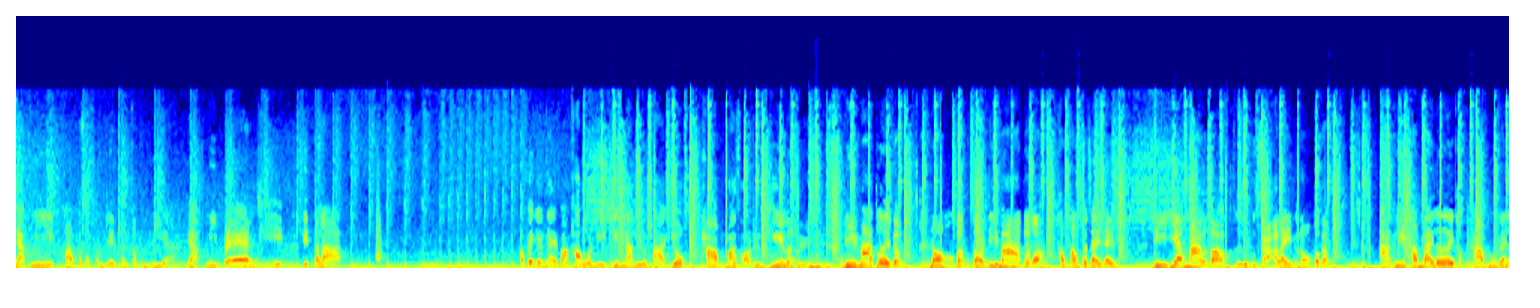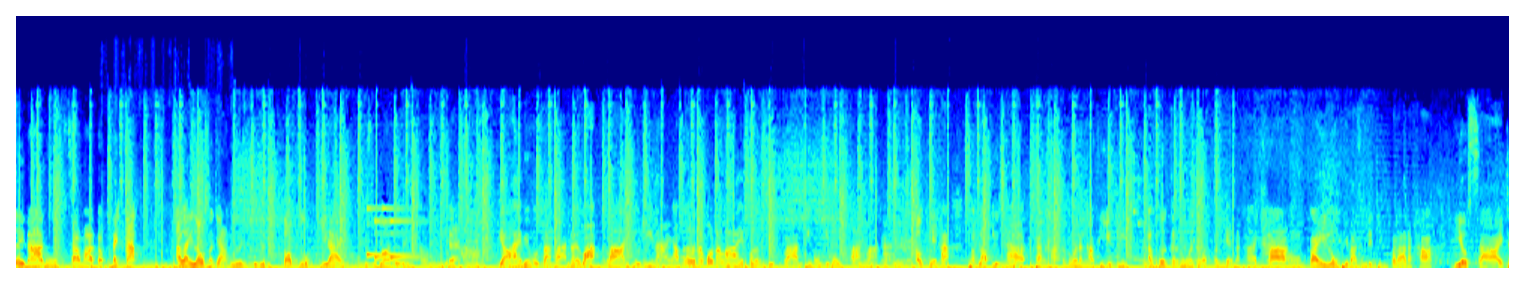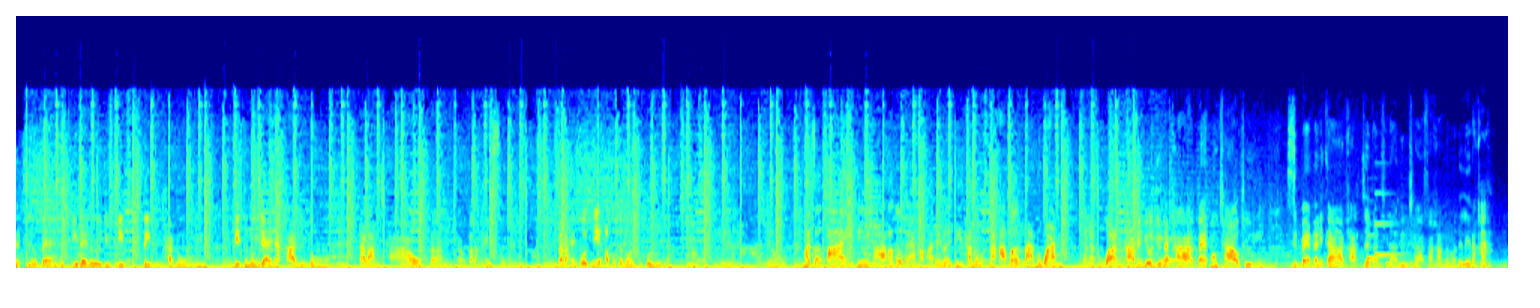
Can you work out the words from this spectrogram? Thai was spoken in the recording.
อยากมีความประสบความสำเร็จเหมือนกับคุณเบียร์อยากมีแบรนด์ที่ติดตลาดเขาเป็นยังไงบ้างคะวันนี้ทีมงานริวชายกทัพมาสอนถึงที่เลย ดีมากเลยแบบน้องแบบสอนดีมาก แล้วก็ทำความเข้าใจได้ดีเยี่ยมมากแล้วก็คือปรึกษาอะไรน้องก็แบบอะพี่ทำได้เลยถามหนูได้เลยนะหนูสามารถแบบไม่คักอะไรเราสักอย่างเลยคือตอบโจทย์ที่ได้สุดยอดเลย เดี๋ยวให้พี่หมูฝากร้านหน่อยว่าร้านอยู่านกี่โมงกี่โมงฝากร้านหน่ะโอเคค่ะสำหรับลิชาสาขากระนวลนะคะ พี่อยู่ที่อำเภอกระนวลจังหวัดขอนแก่นนะคะ ทางไปโรงพยาบาลสมเด็จพระยุพราชนะคะเลี้ยวซ้ายจะเจอแบรนด์ของพี่ได้เลย อยู่ที่ติดถนนติดถนนใหญ่นะคะ อยู่ตรงตลาดเช้า ตลาดแถวตลาดไฮโซตลาดไฮโซที่อำเภอกระนวลทุกคนรู้จักเดี๋ยวมาเจอป้ายริวชาก็คือแวะเข้ามาได้เลยตีถนนนะคะ เปิดร้านทุกวันเปิดร้านทุกวันค่ะไม่มีวันหยุดนะคะ8โมงเช้าถึง 18 นาฬิกาค่ะ เจอกันที่ร้านลิวชาสาขากระนวลได้เลยนะคะ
